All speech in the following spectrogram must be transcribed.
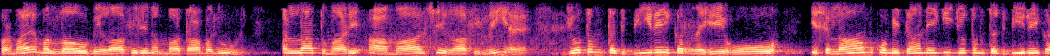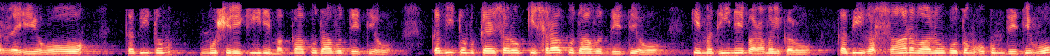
فرمایا ملّہ بے غافل تعملون۔ اللہ تمہارے اعمال سے غافل نہیں ہے۔ جو تم تدبیریں کر رہے ہو، اسلام کو مٹانے کی جو تم تدبیریں کر رہے ہو، کبھی تم مشرقین مکہ کو دعوت دیتے ہو، کبھی تم کیسر و کسرا کو دعوت دیتے ہو کہ مدینے پر عمل کرو، کبھی غسان والوں کو تم حکم دیتے، وہ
